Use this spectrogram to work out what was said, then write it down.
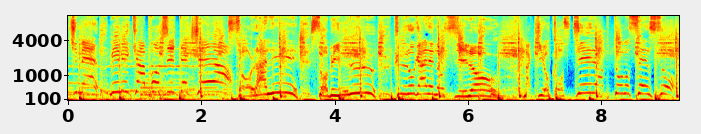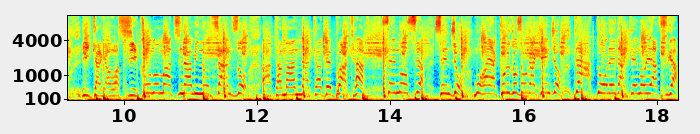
決める。耳かぼちってけよ。空にそびえる黒金の城。巻き起こす J ラプトの戦争。いかがわしいこの街並みの残像。頭ん中で爆発洗脳すら戦場もはやこれこそが現状だどれだけのやつが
